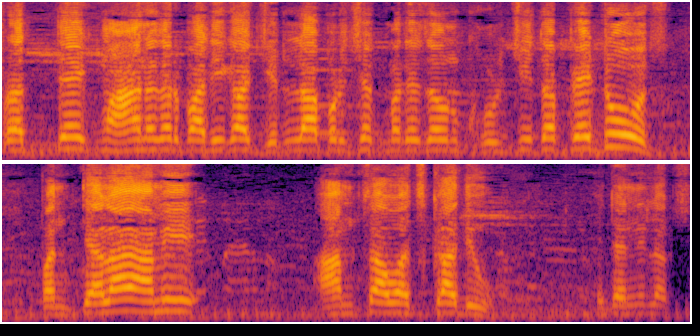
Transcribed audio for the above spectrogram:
प्रत्येक महानगरपालिका जिल्हा परिषदमध्ये जाऊन खुर्ची तर पेटूच पण त्याला आम्ही आमचा वचका देऊ. हे त्यांनी लक्ष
